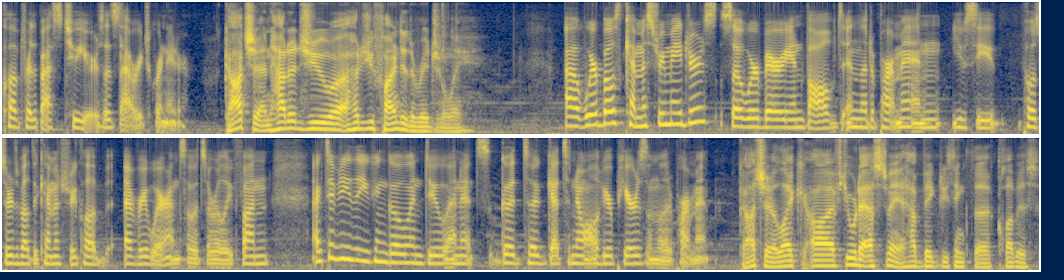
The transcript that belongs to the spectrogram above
club for the past two years as the outreach coordinator. Gotcha. And how did you uh, how did you find it originally? Uh, we're both chemistry majors, so we're very involved in the department, and you see posters about the chemistry club everywhere. And so it's a really fun activity that you can go and do, and it's good to get to know all of your peers in the department. Gotcha. Like, uh, if you were to estimate, how big do you think the club is?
